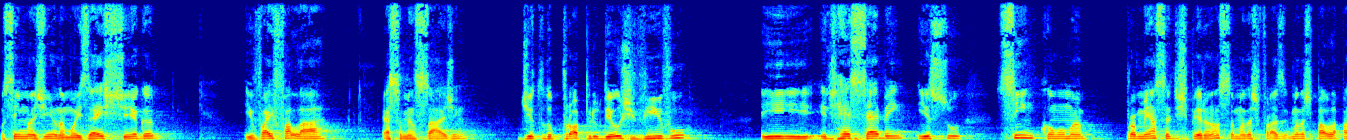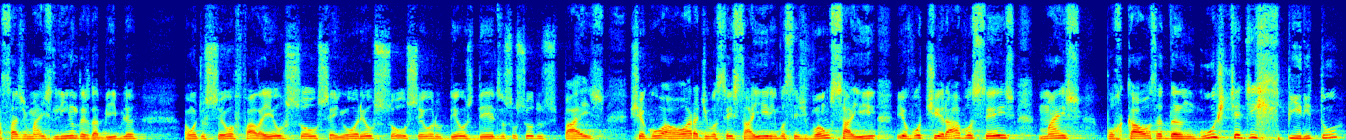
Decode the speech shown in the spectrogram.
Você imagina, Moisés chega e vai falar essa mensagem dita do próprio Deus vivo e eles recebem isso sim como uma promessa de esperança, uma das, frases, uma das passagens mais lindas da Bíblia, onde o Senhor fala: Eu sou o Senhor, eu sou o Senhor, o Deus deles, eu sou o Senhor dos pais. Chegou a hora de vocês saírem, vocês vão sair, e eu vou tirar vocês, mas por causa da angústia de espírito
